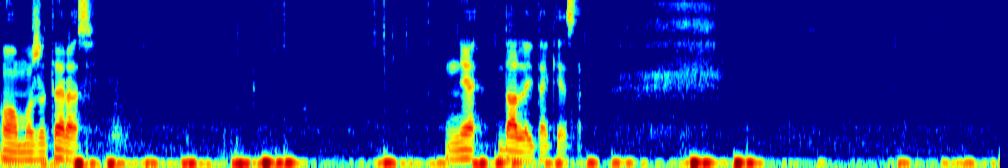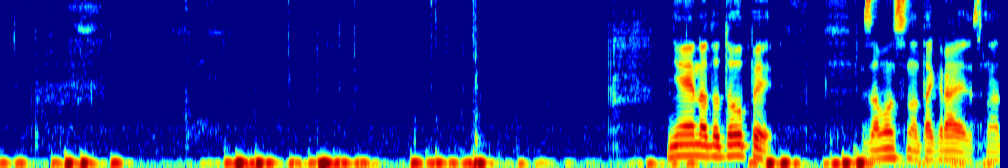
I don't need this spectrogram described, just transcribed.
O, może teraz. Nie, dalej tak jest. Nie, no do dupy. Za mocno ta gra jest na,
